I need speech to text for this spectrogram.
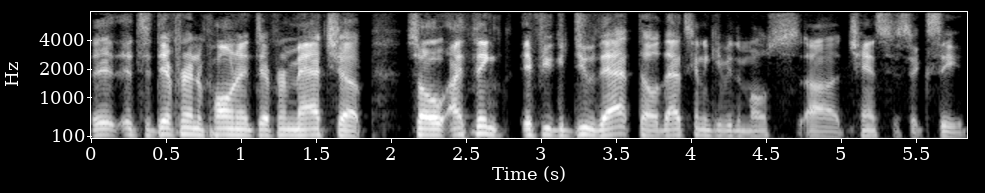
it's a different opponent, different matchup. So I think if you could do that though, that's going to give you the most uh, chance to succeed.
